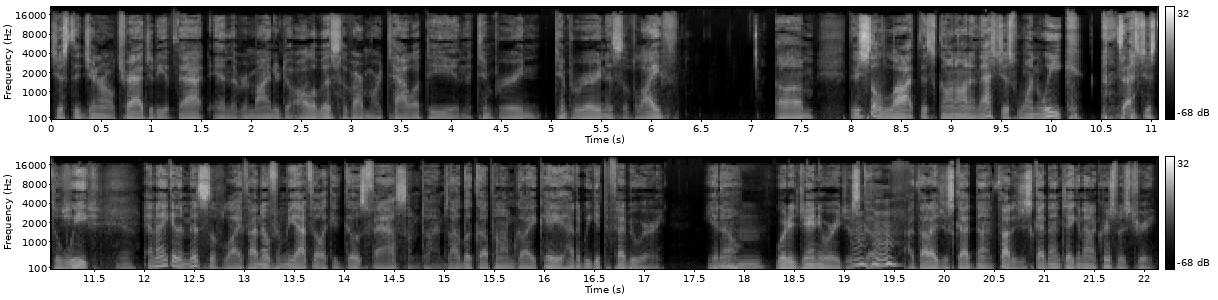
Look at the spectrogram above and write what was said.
just the general tragedy of that and the reminder to all of us of our mortality and the temporary temporariness of life. Um, there's just a lot that's gone on, and that's just one week. that's just a week. Yeah. And I think in the midst of life, I know for me, I feel like it goes fast sometimes. I look up and I'm like, hey, how did we get to February? You know, Mhm. where did January just go? I thought I just got done. thought I just got done taking out a Christmas tree.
